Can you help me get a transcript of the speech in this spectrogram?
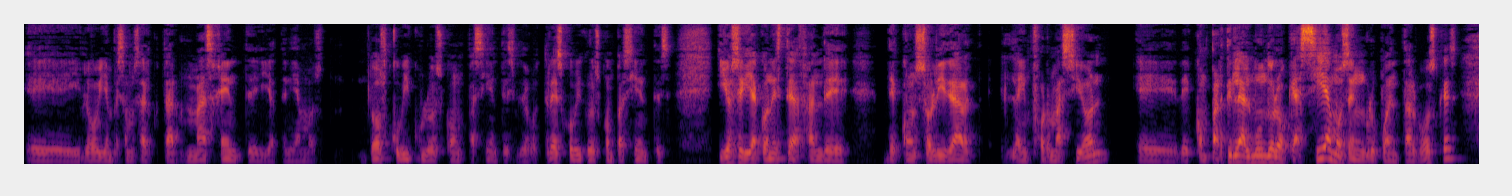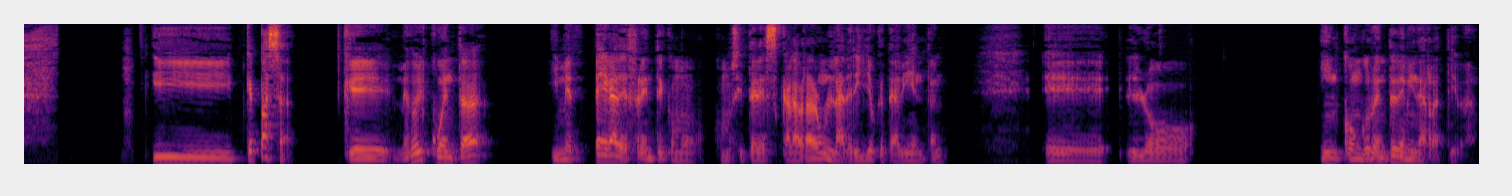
eh, y luego ya empezamos a reclutar más gente, y ya teníamos dos cubículos con pacientes y luego tres cubículos con pacientes. Y yo seguía con este afán de consolidar la información, eh, de compartirle al mundo lo que hacíamos en Grupo Dental Bosques, ¿Y qué pasa? Que me doy cuenta y me pega de frente como, como si te descalabrara un ladrillo que te avientan, eh, lo incongruente de mi narrativa.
